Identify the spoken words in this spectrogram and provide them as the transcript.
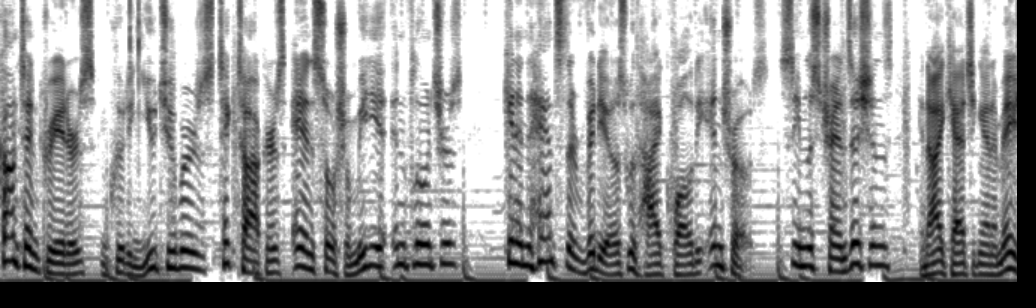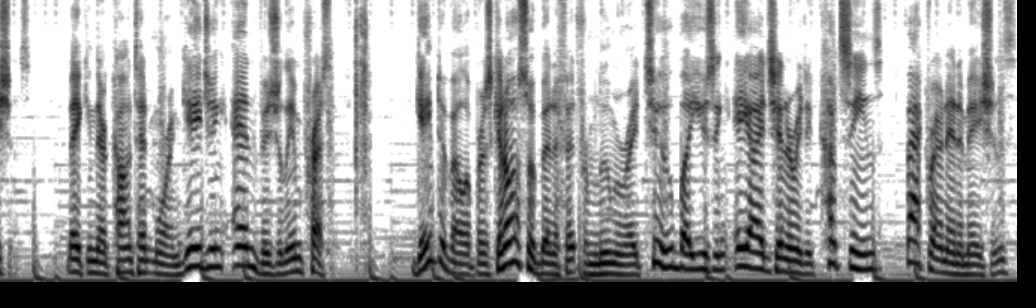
Content creators, including YouTubers, TikTokers, and social media influencers, can enhance their videos with high-quality intros, seamless transitions, and eye-catching animations, making their content more engaging and visually impressive. Game developers can also benefit from LumaRay 2 by using AI-generated cutscenes, background animations,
